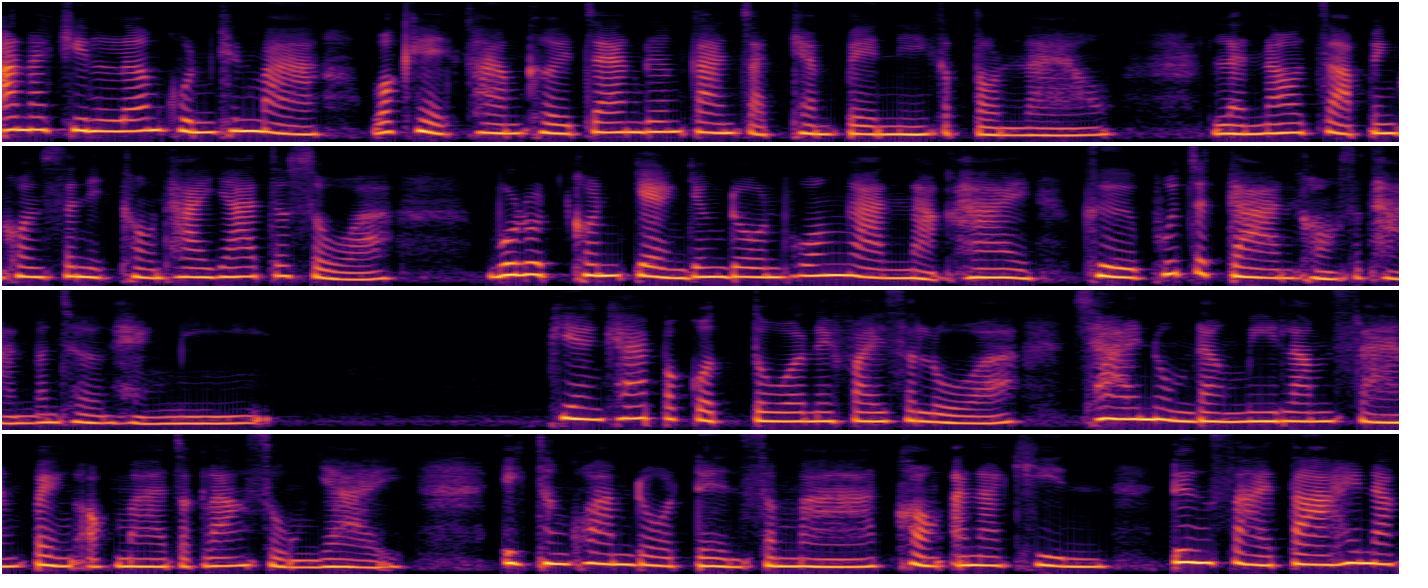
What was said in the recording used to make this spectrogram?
อนาคินเริ่มคุ้นขึ้นมาว่าเขตคามเคยแจ้งเรื่องการจัดแคมเปญนี้กับตนแล้ว และนอกจากเป็นคนสนิทของทายาทเจ้าสัว บุรุษคนเก่งยังโดนพ่วงงานหนักให้ คือผู้จัดการของสถานบันเทิงแห่งนี้ พียงแค่ปรากฏตัวในไฟสลัว ชายหนุ่มดังมีลำแสงเป่งออกมาจากร่างสูงใหญ่ อีกทั้งความโดดเด่นสมาร์ทของอนาคิน ดึงสายตาให้นัก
